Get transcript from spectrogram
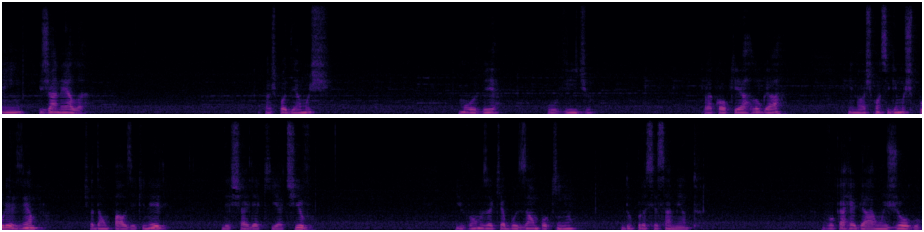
em janela. Nós podemos mover o vídeo para qualquer lugar e nós conseguimos, por exemplo, deixa eu dar um pause aqui nele, deixar ele aqui ativo e vamos aqui abusar um pouquinho do processamento. Vou carregar um jogo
